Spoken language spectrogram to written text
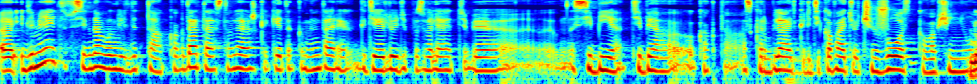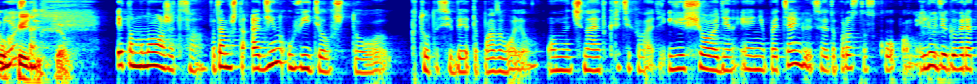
Э, и для меня это всегда выглядит так. Когда ты оставляешь какие-то комментарии, где люди позволяют тебе, э, себе тебя как-то оскорблять, критиковать очень жестко, вообще ну, неуместно, ну, хейтить прям это множится, потому что один увидел, что кто-то себе это позволил, он начинает критиковать, и еще один, и они подтягиваются, это просто скопом. И люди говорят,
